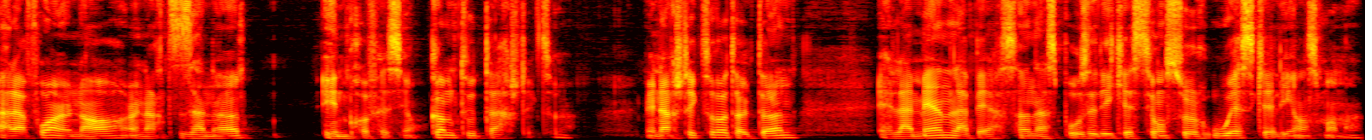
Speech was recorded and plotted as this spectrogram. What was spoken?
à la fois un art, un artisanat et une profession, comme toute architecture. Une architecture autochtone, elle amène la personne à se poser des questions sur où est-ce qu'elle est en ce moment.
